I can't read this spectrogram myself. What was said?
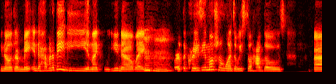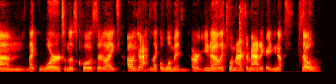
you know their mate into having a baby and like you know like mm-hmm. we're the crazy emotional ones. And we still have those um like words and those quotes that are like oh you're acting like a woman or you know like women are dramatic or you know. So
